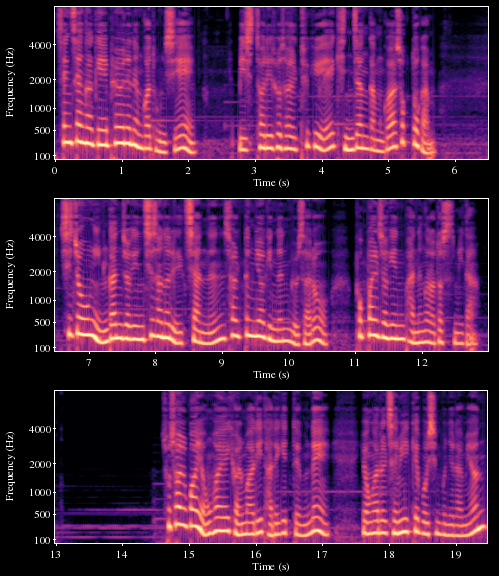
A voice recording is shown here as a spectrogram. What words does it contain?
생생하게 표현해냄과 동시에 미스터리 소설 특유의 긴장감과 속도감, 시종 인간적인 시선을 잃지 않는 설득력 있는 묘사로 폭발적인 반응을 얻었습니다. 소설과 영화의 결말이 다르기 때문에 영화를 재미있게 보신 분이라면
